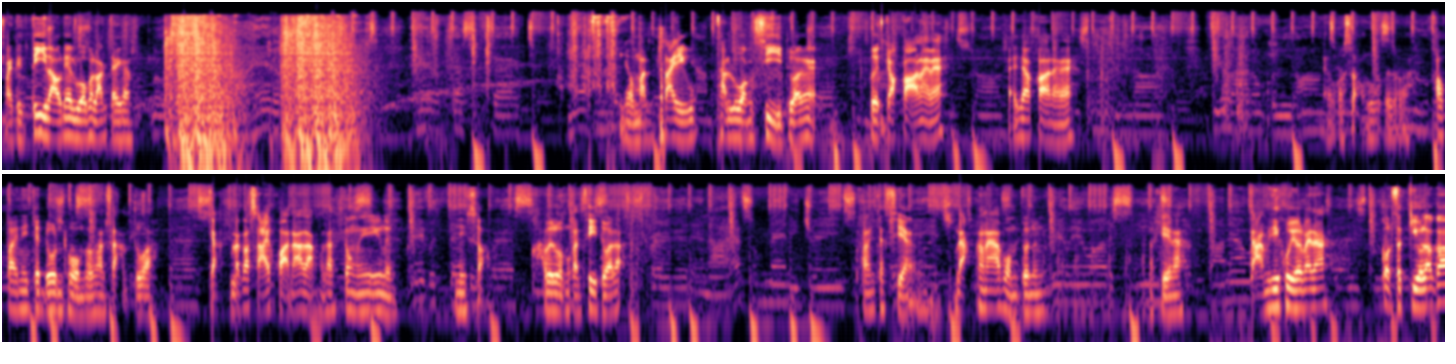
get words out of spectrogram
หมายถึงตี้เราเนี่ยรวมพลังใจกันเดี๋ยวมันใส่ทะลวงสี่ตัวเนี่ยเปิดจอกเกาะหน่อยไหมใช้จอกเกาะหน่อยไหมแล้วก็สองลูกไปแล้วเข้าไปนี่จะโดนโถมประมาณสามตัว จากแล้วก็ซ้ายขวาหน้าหลังแล้วตรงนี้อีกหนึ่งนี่สองเข้าไปรวมกันสี่ตัวแล้ว ฟังจากเสียงดักข้างหน้าผมตัวหนึ่งโอเคนะ ตามที่คุยกันไปนะ กดสกิลแล้วก็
